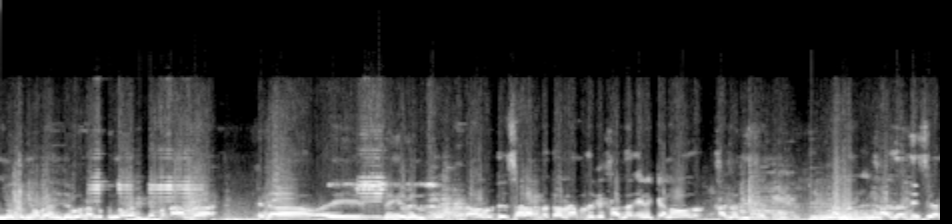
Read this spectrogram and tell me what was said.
নতুন নবায়ন দেবো না, নতুন নবায়ন দেবো না, আমরা এটা এই ভেঙে ফেলব। আমরা বলতে স্যার, আপনার তাহলে আমাদেরকে খাজনা কেন খাজনা দিচ্ছেন? খাজনা- দিচ্ছেন,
